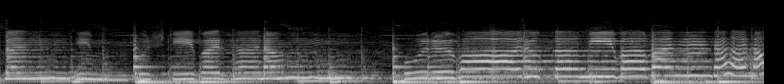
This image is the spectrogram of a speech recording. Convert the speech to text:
सुगन्धिं पुष्टिवर्धनम् उर्वारुकमिव वन्दना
